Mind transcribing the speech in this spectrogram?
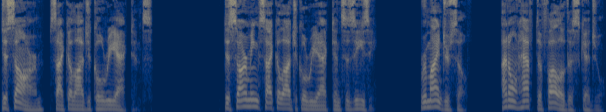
Disarm psychological reactance. Disarming psychological reactance is easy. Remind yourself I don't have to follow the schedule.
